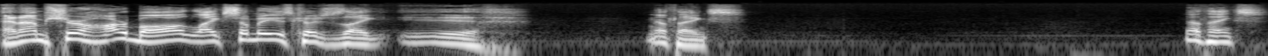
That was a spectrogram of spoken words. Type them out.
And I'm sure Harbaugh, like somebody his coach, is like, Ugh, no thanks. No thanks.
